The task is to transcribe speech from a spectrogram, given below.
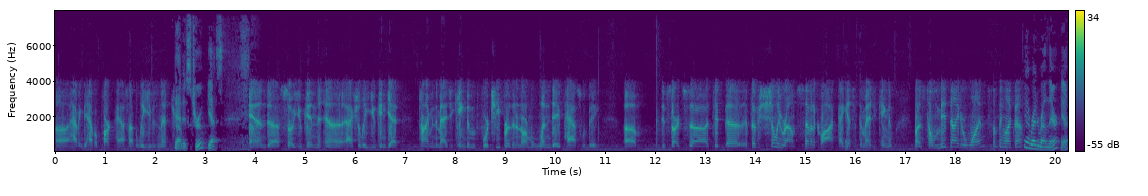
uh, having to have a park pass, I believe, isn't it? That is true. Yes. and uh, so you can uh, actually you can get time in the Magic Kingdom for cheaper than a normal one day pass would be. Um, it starts uh, tip, uh, officially around seven o'clock, I guess, at the Magic Kingdom. Runs till midnight or one, something like that. Yeah, right around there. Yeah.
